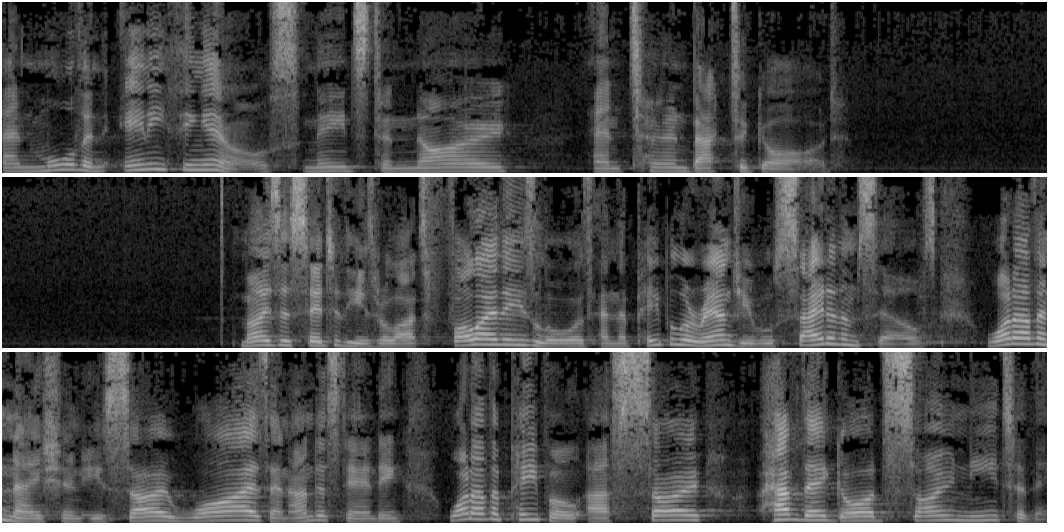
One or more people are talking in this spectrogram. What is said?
and more than anything else needs to know and turn back to God. Moses said to the Israelites, Follow these laws, and the people around you will say to themselves, What other nation is so wise and understanding? What other people are so have their God so near to them.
